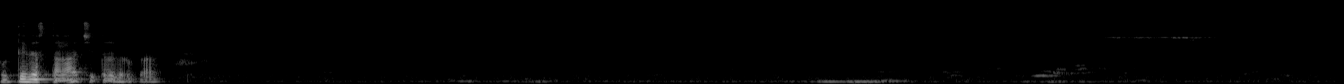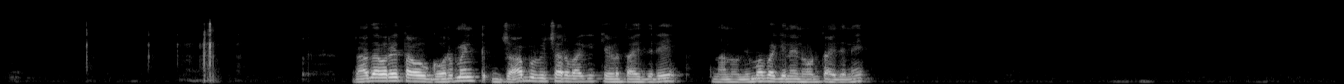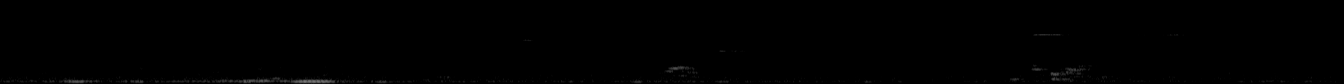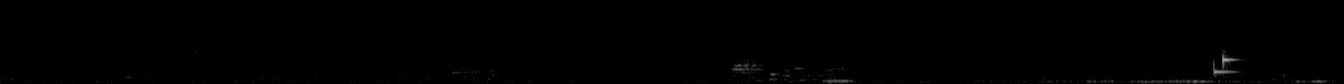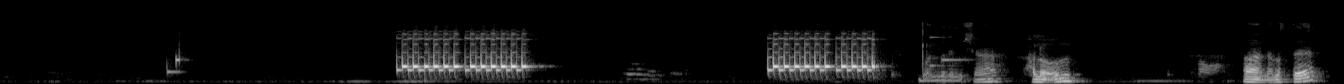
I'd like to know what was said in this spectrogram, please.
ಹುಟ್ಟಿದ ಸ್ಥಳ ಚಿತ್ರದುರ್ಗ. ರಾಧಾ ಅವರೇ ತಾವು ಗೌರ್ಮೆಂಟ್ ಜಾಬ್ ವಿಚಾರವಾಗಿ ಕೇಳ್ತಾ ಇದ್ದೀರಿ. ನಾನು ನಿಮ್ಮ ಬಗ್ಗೆನೇ ನೋಡ್ತಾ ಇದ್ದೀನಿ ಒಂದು ನಿಮಿಷ. ಹಲೋ. ಹಾ ನಮಸ್ತೆ.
